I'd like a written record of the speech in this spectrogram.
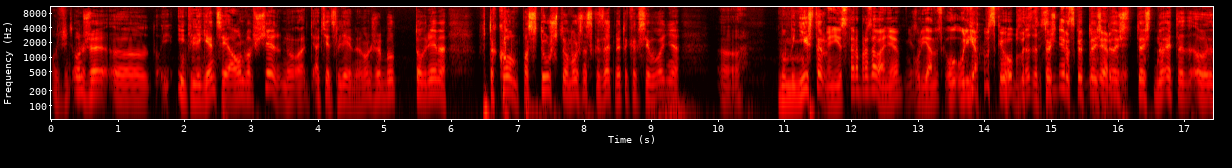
Он же, он же э, интеллигенция, а он вообще, ну, отец Ленина, он же был в то время в таком посту, что можно сказать, ну, это как сегодня... Э, ну, министр... Министр образования министр... Ульяновской, Ульяновской области, да, да, то, Сибирской то, есть, то, есть, то есть, ну, это э,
